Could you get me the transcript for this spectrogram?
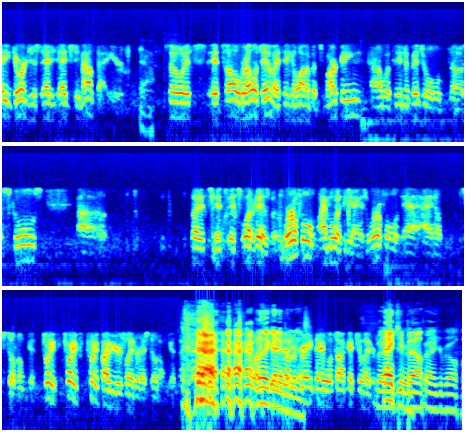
Eddie George just ed- edged him out that year. yeah. So it's it's all relative. I think a lot of it's marketing uh, with individual uh, schools, uh, but it's it's it's what it is. But Wuerffel, I'm with you guys. Wuerffel, yeah, I don't still don't get 20, 20, 25 years later. I still don't get that. I don't think anybody have a does. great day. We'll talk at you later. Thank you, Bill. Thank you, Bill.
